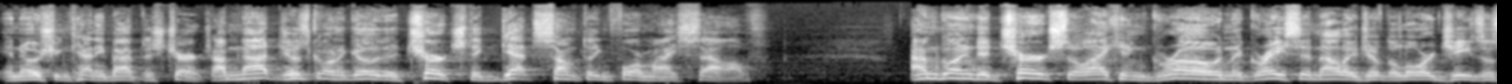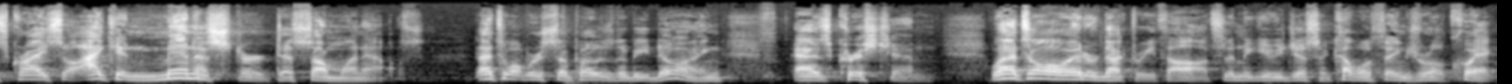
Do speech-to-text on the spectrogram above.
in Ocean County Baptist Church. I'm not just going to go to church to get something for myself. I'm going to church so I can grow in the grace and knowledge of the Lord Jesus Christ so I can minister to someone else. That's what we're supposed to be doing as Christian. Well, that's all introductory thoughts. Let me give you just a couple of things real quick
